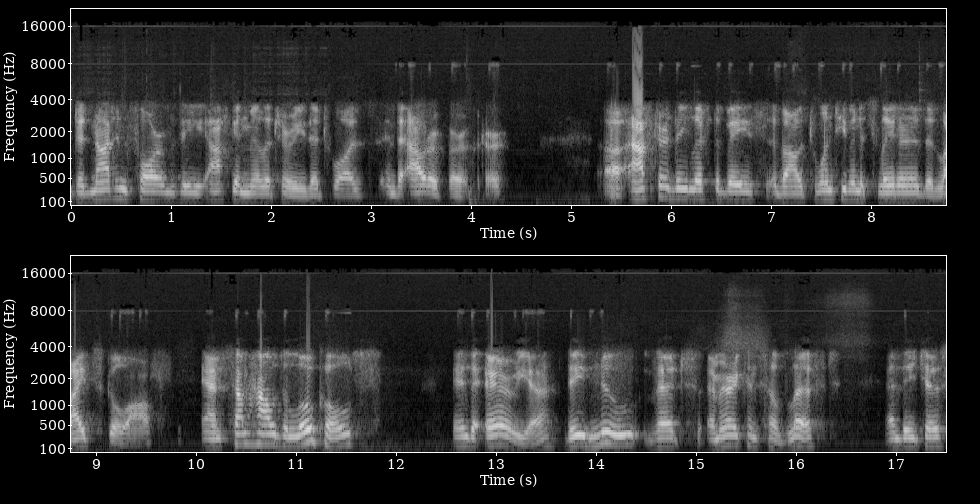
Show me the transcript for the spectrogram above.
did not inform the Afghan military that was in the outer perimeter. Uh, after they left the base, about 20 minutes later, the lights go off, and somehow the locals in the area they knew that Americans have left, and they just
